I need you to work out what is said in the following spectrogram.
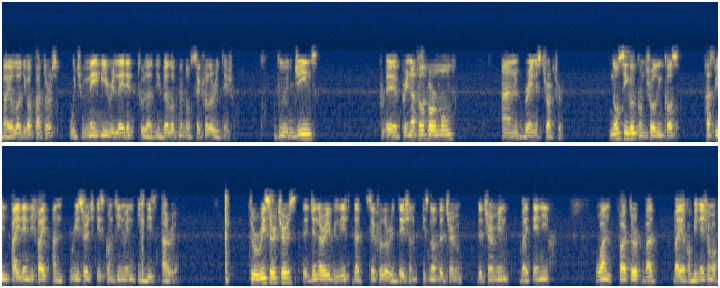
biological factors which may be related to the development of sexual orientation, including genes, pre uh, prenatal hormones, and brain structure. No single controlling cause has been identified and research is continuing in this area. Through researchers uh, generally believe that sexual orientation is not determ determined by any one factor but by a combination of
